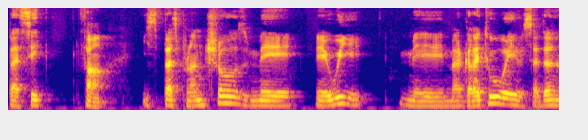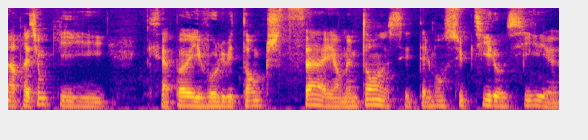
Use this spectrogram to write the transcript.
passé. Enfin, il se passe plein de choses, mais, mais oui, mais malgré tout, oui, ça donne l'impression qu'il que ça n'a pas évolué tant que ça, et en même temps, c'est tellement subtil aussi, euh,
